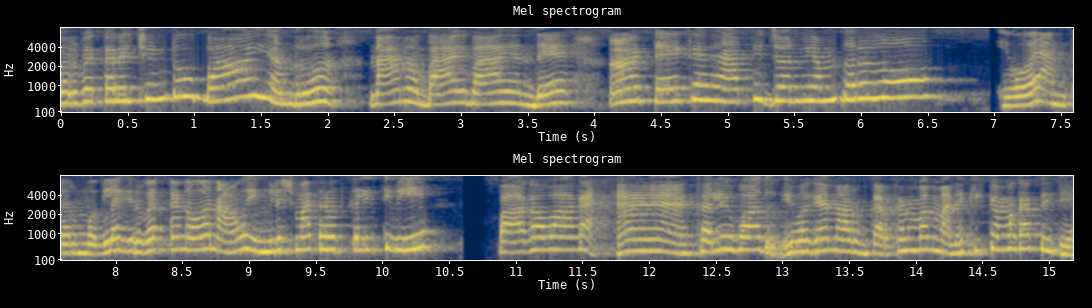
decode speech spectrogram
ಬರ್ಬೇಕಾರೆ ಚಿಂಟು, ಬಾಯ್ ಅಂದ್ರು. ನಾನು ಬಾಯ್ ಬಾಯ್ ಅಂದೆ. ಟೇಕ್ ಕೇರ್ ಹ್ಯಾಪಿ ಜರ್ನಿ ಅಂತಾರಲ್ಲೋ. ಅಯ್ಯೋ ಅಂತರ್ ಮೊದ್ಲಾಗಿರ್ಬೇಕಣ್ಣೋ ನಾವು ಇಂಗ್ಲಿಷ್ ಮಾತಾಡೋದು ಕಲಿತೀವಿ. ಪಾಗವಾಗ ಹಾ ಕಲಿಬಾರ್ದು ಇವಾಗೇನು ಅವ್ರನ್ನ ಕರ್ಕೊಂಡ್ ಬಂದ್ ಮನೆ ಕಿಕ್ಕ ಮಗಾತೈತೆ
